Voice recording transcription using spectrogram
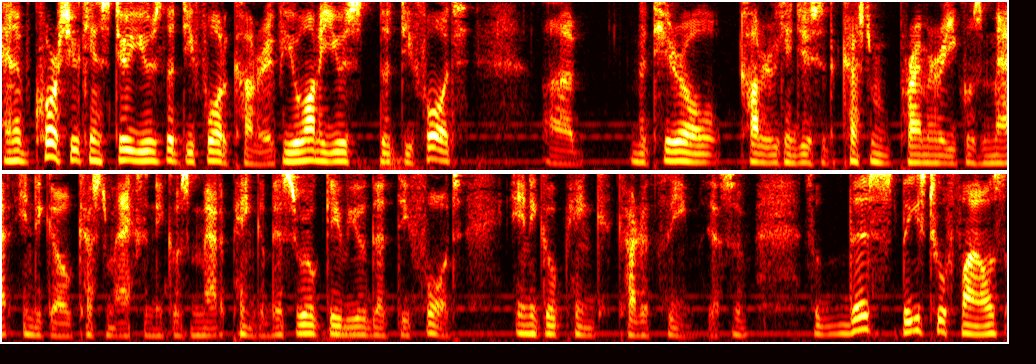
And of course, you can still use the default color. If you want to use the default uh, material color, you can use the custom primary equals mat indigo, custom accent equals mat pink. This will give you the default indigo pink color theme. Yeah, so, so this these two files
